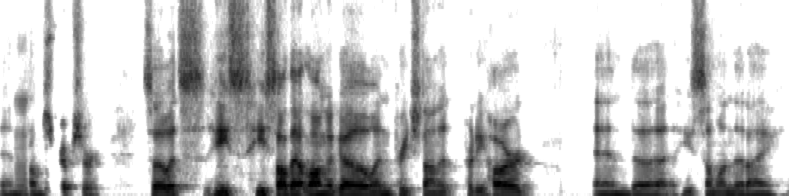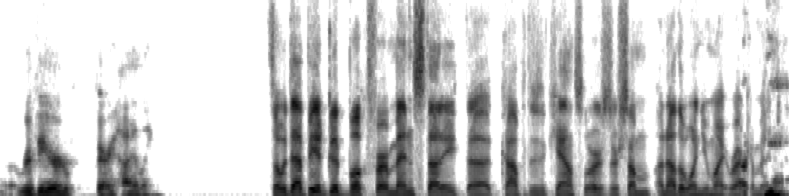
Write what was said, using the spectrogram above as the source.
and mm. from scripture. So it's he's he saw that long ago and preached on it pretty hard, and uh, he's someone that I revere very highly. So would that be a good book for a men's study, the competent counselor, or is there some another one you might recommend?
